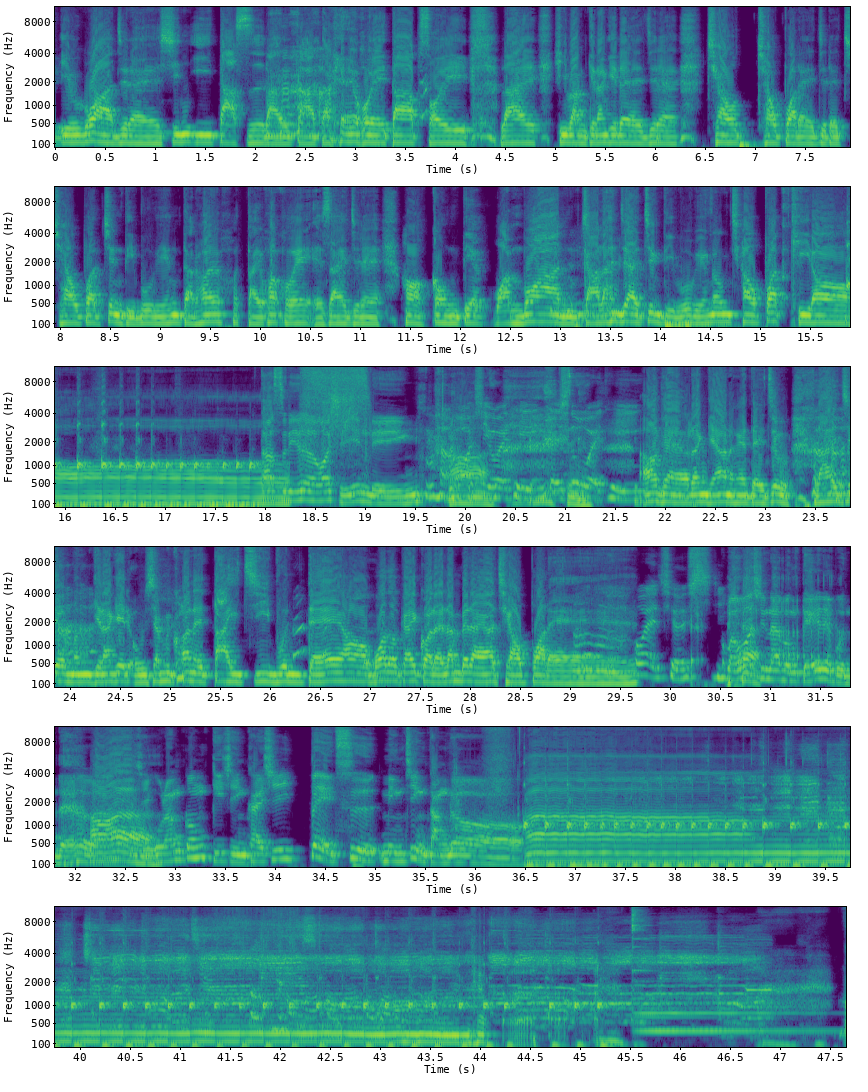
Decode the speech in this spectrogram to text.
由我这个新医大师来甲大家回答，所以。来，希望今仔日的这个超超拔的这个超拔政治无名大发大发挥会使这个吼功德圆满，甲咱这个政治无名拢超拔去咯。我是英玲，我是伟霆，地主伟霆。OK，咱今日两个地主来就问今仔日有啥物款的代志问题吼，我都解决了，咱要来啊超拔的。我也确实。我我先来问第一个问题好，是有人讲基情开始。背刺民进党的哦。啊。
